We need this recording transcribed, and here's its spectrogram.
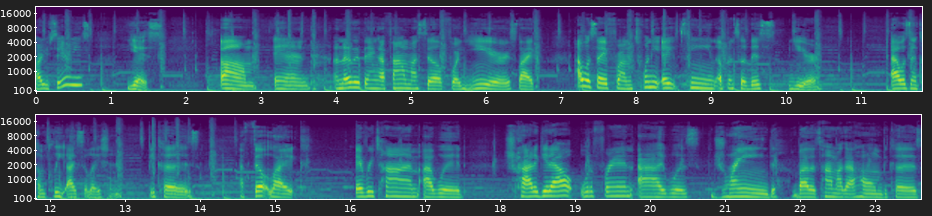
Are you serious? Yes. Um, and another thing I found myself for years, like I would say from 2018 up until this year, I was in complete isolation because I felt like every time I would try to get out with a friend, I was drained by the time I got home because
